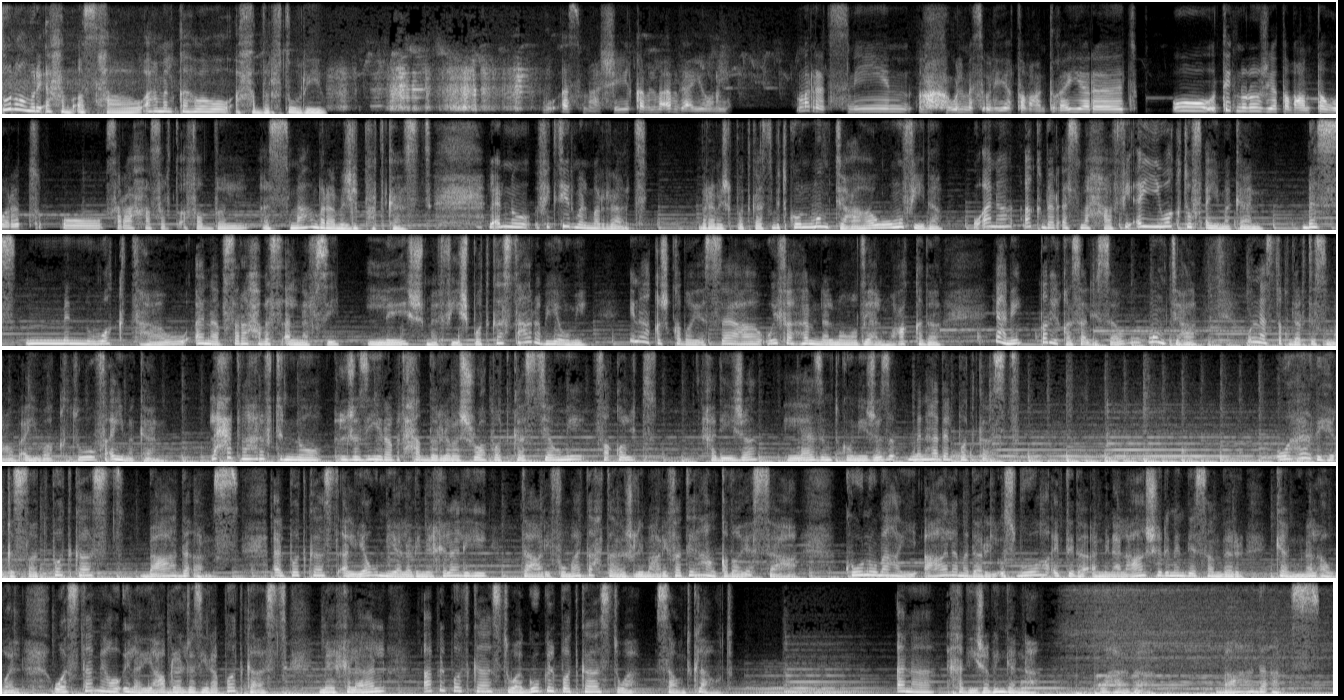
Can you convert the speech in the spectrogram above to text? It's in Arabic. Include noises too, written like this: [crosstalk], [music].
طول عمري أحب أصحى وأعمل قهوة وأحضر فطوري. وأسمع شي قبل ما أبدأ يومي. مرت سنين [laughs] والمسؤولية طبعا تغيرت والتكنولوجيا طبعا طورت وصراحة صرت أفضل أسمع برامج البودكاست. لأنه في كتير من المرات برامج البودكاست بتكون ممتعة ومفيدة. وأنا أقدر أسمعها في أي وقت وفي أي مكان. بس من وقتها وأنا بصراحة بسأل نفسي ليش ما فيش بودكاست عربي يومي؟ يناقش قضايا الساعة ويفهمنا المواضيع المعقدة. يعني طريقة سلسة وممتعة والناس تقدر تسمعه بأي وقت وفي أي مكان. لحد ما عرفت أنه الجزيرة بتحضر لمشروع بودكاست يومي فقلت خديجة لازم تكوني جزء من هذا البودكاست. وهذه قصة بودكاست بعد أمس. البودكاست اليومي الذي من خلاله تعرف ما تحتاج لمعرفته عن قضايا الساعة. كونوا معي على مدار الأسبوع ابتداء من العاشر من ديسمبر كانون الأول. واستمعوا إلي عبر الجزيرة بودكاست من خلال Apple Podcast و Google Podcast و SoundCloud. أنا خديجة بن قنة وهذا بعد أمس.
